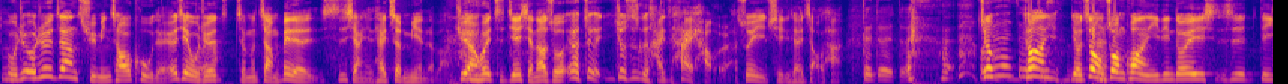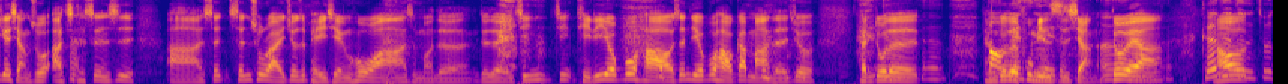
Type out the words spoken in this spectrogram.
我觉得我觉得这样取名超酷的，而且我觉得怎么长辈的思想也太正面了吧？居然会直接想到说，哎，这个就是这个孩子太好了，所以前你才找他。对对对，就通常有这种状况，一定都会是第一个想说啊，这个真的是啊，生生出来就是赔钱货啊什么的，对不对？经经体力又不好，身体又不好，干嘛的？就很多的 很多的负面思想，对啊。然后就。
